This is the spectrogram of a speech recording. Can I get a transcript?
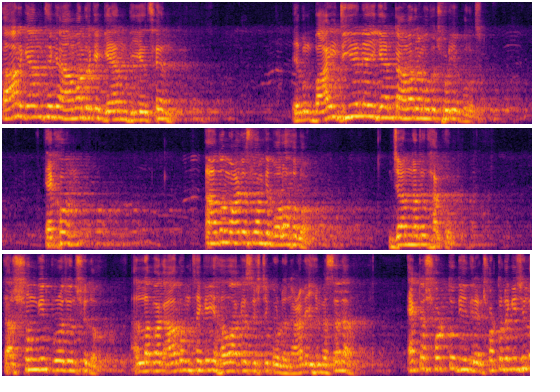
তার জ্ঞান থেকে আমাদেরকে জ্ঞান দিয়েছেন। এবং বাই ডিএনএ এই জ্ঞানটা আমাদের মতো ছড়িয়ে পড়েছে। এখন আদম আলাইহিস ইসলামকে বলা হলো, জান্নাতে থাকো। তার সংগীত প্রয়োজন ছিল। আল্লাহ পাক আদম থেকেই হাওয়াকে সৃষ্টি করলেন, আলাইহিম সালাম একটা শর্ত দিয়ে দিলেন। শর্তটা কি ছিল?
